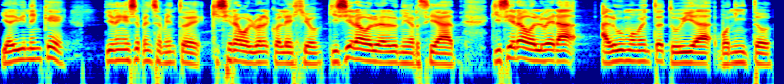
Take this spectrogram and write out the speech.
¿Y adivinen qué? Tienen ese pensamiento de quisiera volver al colegio, quisiera volver a la universidad, quisiera volver a algún momento de tu vida bonito.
